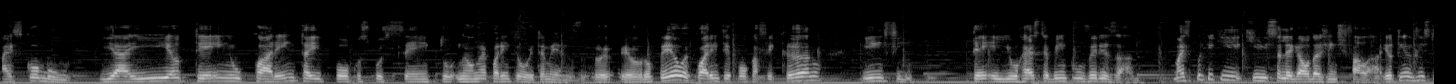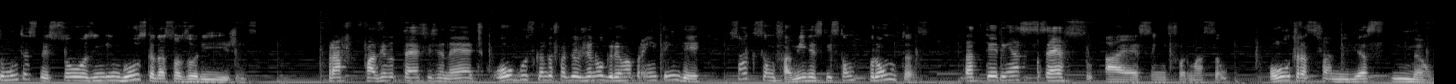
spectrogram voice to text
Mais comum. E aí eu tenho 40 e poucos por cento, não, não é 48, é menos. Europeu é 40 e pouco africano, e enfim. Tem, e o resto é bem pulverizado. Mas por que, que, que isso é legal da gente falar? Eu tenho visto muitas pessoas indo em busca das suas origens, para fazendo teste genético ou buscando fazer o genograma para entender. Só que são famílias que estão prontas para terem acesso a essa informação. Outras famílias não.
